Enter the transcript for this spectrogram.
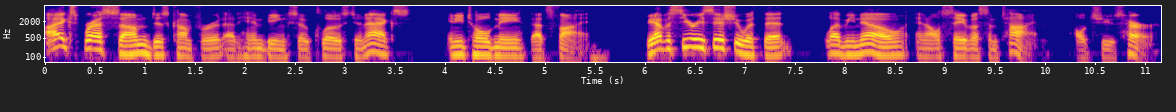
I expressed some discomfort at him being so close to an ex, and he told me that's fine. If you have a serious issue with it, let me know and I'll save us some time. I'll choose her.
